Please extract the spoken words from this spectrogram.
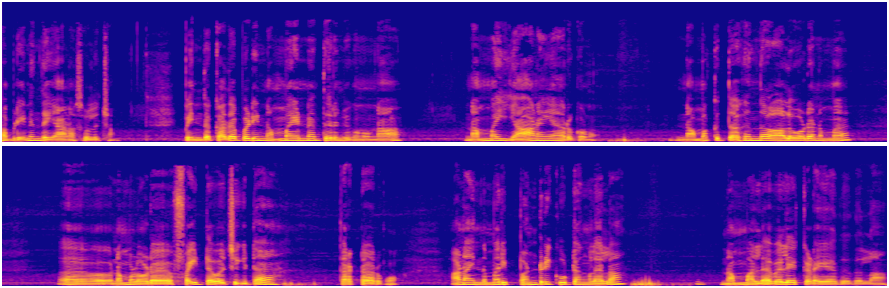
அப்படின்னு இந்த யானை சொல்லிச்சான். இப்போ இந்த கதைப்படி நம்ம என்ன தெரிஞ்சுக்கணும்னா நம்ம யானையாக இருக்கணும். நமக்கு தகுந்த ஆளோட நம்ம நம்மளோட ஃபைட்டை வச்சுக்கிட்டா கரெக்டாக இருக்கும். ஆனால் இந்த மாதிரி பன்றி கூட்டங்களெல்லாம் நம்ம லெவலே கிடையாது அதெல்லாம்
